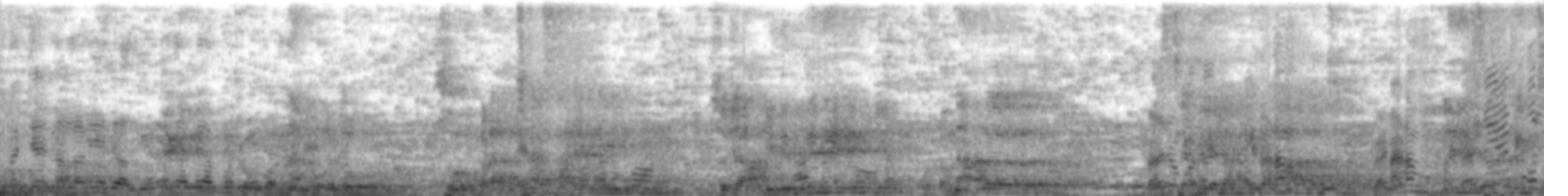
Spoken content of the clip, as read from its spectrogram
ਉਹਦਾ ਚੈਨਲ ਵਾਲੀਆਂ ਚੱਲਦੀਆਂ ਨੇ ਸਾਡੇ ਆਪਦੇ ਜੋ ਬੰਨਾ ਬੋਲ। ਦੋ ਸੋ ਬੜਾ ਅੱਛਾ ਸਾਰਿਆਂ ਨੇ ਸੁਝਾਅ ਵੀ ਦਿੱਤੇ ਨੇ। ਨਾਲ ਦੱਸਿਆ ਵੀ ਇਲਾਕੇ ਦਾ ਹਾਲ ਮੈਡਮ ਸਿਰਫ ਕੁਛ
